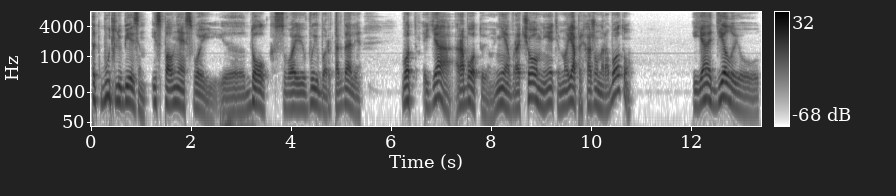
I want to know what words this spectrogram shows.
Так будь любезен, исполняй свой э, долг, свой выбор и так далее. Вот я работаю не врачом, не этим, но я прихожу на работу, и я делаю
